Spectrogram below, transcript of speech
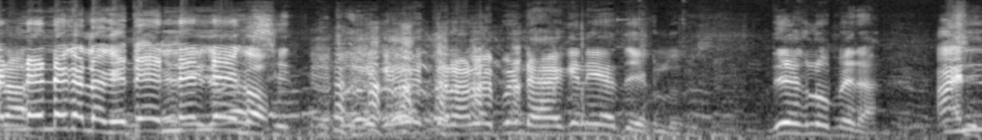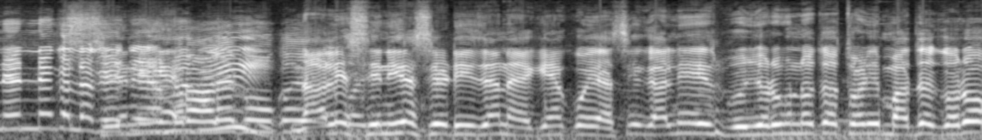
ਇੰਨੇ ਇੰਨੇ ਕ ਲਗੇ ਤੇ ਇੰਨੇ ਇੰਨੇ ਕ। ਕਰਾਲੇ ਪਿੰਡ ਹੈਗੇ ਨੇ ਆ ਦੇਖ ਲਓ ਦੇਖ ਲਓ ਮੇਰਾ। ਇੰਨੇ ਇੰਨੇ ਕ ਲਗੇ ਤੇ ਨਾਲੇ ਸੀਨੀਅਰ ਸਿਟੀਜ਼ਨ ਹੈਗੇ ਕੋਈ ਐਸੀ ਗੱਲ ਨਹੀਂ ਇਸ ਬਜ਼ੁਰਗ ਨੂੰ ਤਾਂ ਥੋੜੀ ਮਦਦ ਕਰੋ।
